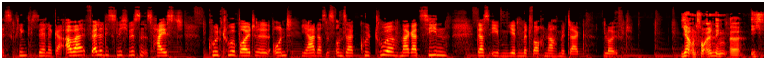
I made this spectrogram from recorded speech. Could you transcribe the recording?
es klingt sehr lecker. Aber für alle, die es nicht wissen, es heißt Kulturbeutel und ja, das ist unser Kulturmagazin, das eben jeden Mittwochnachmittag läuft. Ja, und vor allen Dingen, äh, ich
